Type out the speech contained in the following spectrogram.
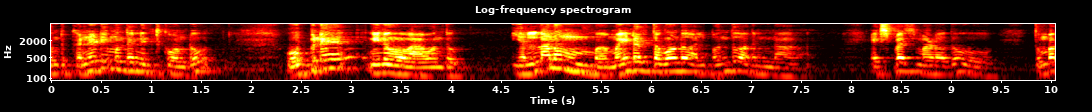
ಒಂದು ಕನ್ನಡಿ ಮುಂದೆ ನಿಂತ್ಕೊಂಡು ಒಬ್ಬನೇ ನೀನು ಆ ಒಂದು ಎಲ್ಲನೂ ಮೈಂಡಲ್ಲಿ ತಗೊಂಡು ಅಲ್ಲಿ ಬಂದು ಅದನ್ನು ಎಕ್ಸ್ಪ್ರೆಸ್ ಮಾಡೋದು ತುಂಬಾ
